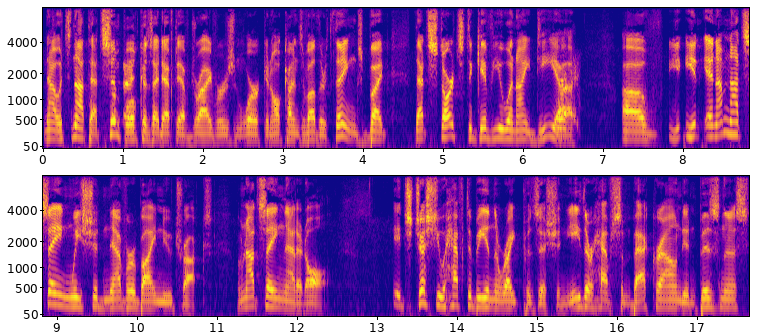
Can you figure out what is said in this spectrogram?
Now, it's not that simple Okay. because I'd have to have drivers and work and all kinds of other things, but that starts to give you an idea Right. of. And I'm not saying we should never buy new trucks. I'm not saying that at all. It's just you have to be in the right position. You either have some background in business,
